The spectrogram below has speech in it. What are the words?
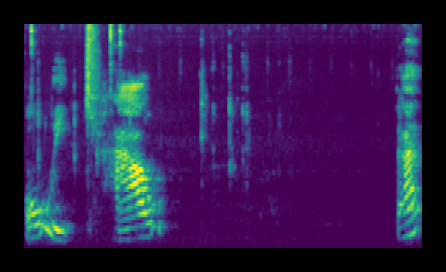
Holy cow. That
